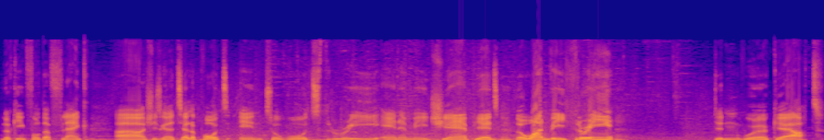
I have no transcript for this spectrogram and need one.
looking for the flank. Uh, she's going to teleport in towards three enemy champions. The 1v3 didn't work out.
